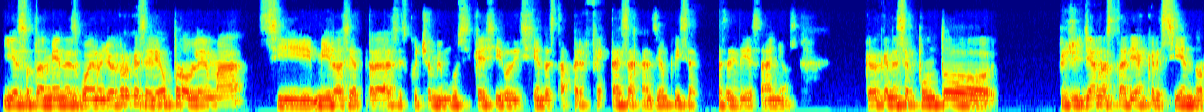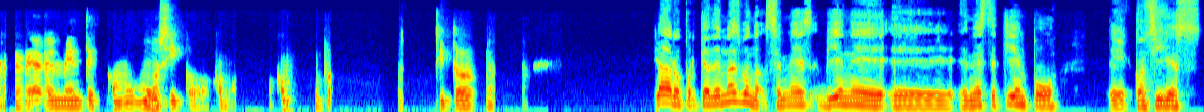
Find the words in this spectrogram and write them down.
Y eso también es bueno. Yo creo que sería un problema si miro hacia atrás, escucho mi música y sigo diciendo, está perfecta esa canción que hice hace 10 años. Creo que en ese punto pues, ya no estaría creciendo realmente como músico, como, como compositor. Claro, porque además, bueno, se me viene eh, en este tiempo, eh, consigues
